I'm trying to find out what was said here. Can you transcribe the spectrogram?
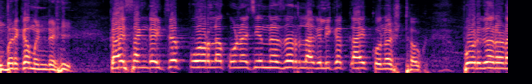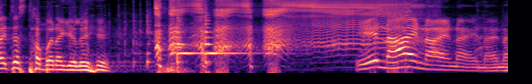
बरं का मंडळी. काय सांगायचं? पोरला कोणाची नजर लागली का काय कोणाच ठाऊक? पोरग रडायचंच थांबना गेलं हे ए नाही नाही नाही नाही ना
